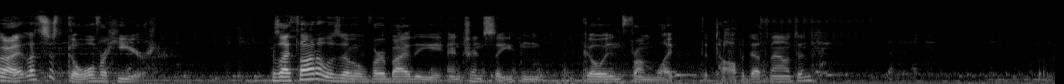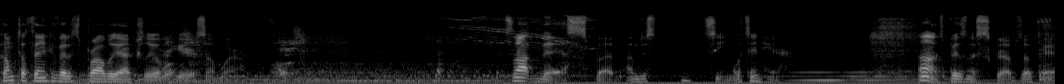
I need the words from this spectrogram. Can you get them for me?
Alright, let's just go over here. Because I thought it was over by the entrance that you can go in from, like, the top of Death Mountain. But come to think of it, it's probably actually over here somewhere. It's not this, but I'm just seeing what's in here. Oh, it's business scrubs, okay.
